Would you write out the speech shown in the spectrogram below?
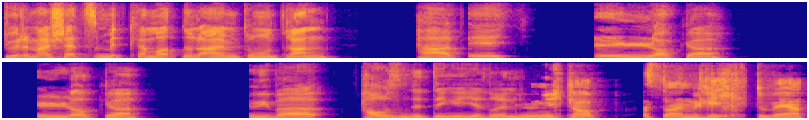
ich würde mal schätzen, mit Klamotten und allem drum und dran, habe ich locker, locker über tausende Dinge hier drin. Ich glaube, so ein Richtwert,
